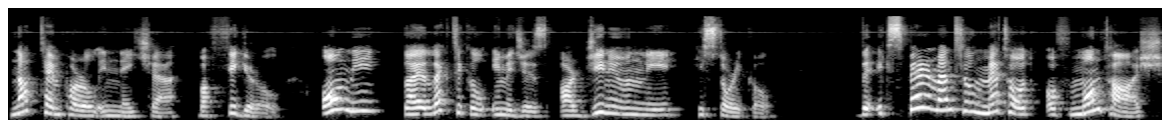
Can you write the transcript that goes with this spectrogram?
not temporal in nature, but figural. Only dialectical images are genuinely historical. The experimental method of montage,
